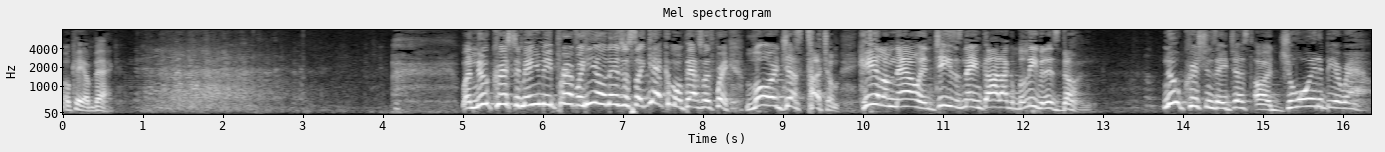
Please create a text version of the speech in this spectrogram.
Okay, I'm back. But new Christian, man, you need prayer for healing. They're just like, yeah, come on, Pastor, let's pray. Lord, just touch them. Heal them now in Jesus' name, God, I can believe it. It's done. New Christians, they just are joy to be around.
